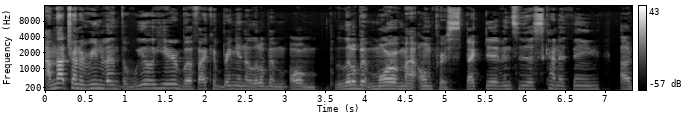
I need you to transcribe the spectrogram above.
I'm not trying to reinvent the wheel here, but if I could bring in a little bit more, a little bit more of my own perspective into this kind of thing, a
